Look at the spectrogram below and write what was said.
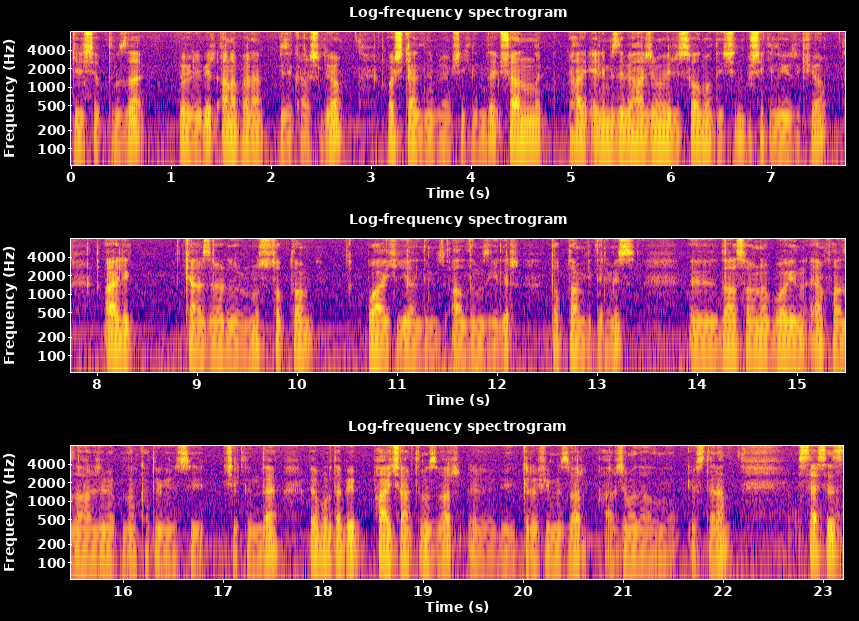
giriş yaptığımızda böyle bir ana panel bizi karşılıyor. Hoş geldin İbrahim şeklinde. Şu anlık elimizde bir harcama verisi olmadığı için bu şekilde gözüküyor. Aylık kar zarar durumumuz, toplam bu ayki geldiğimiz aldığımız gelir, toplam giderimiz. Daha sonra bu ayın en fazla harcama yapılan kategorisi şeklinde ve burada bir pie chartımız var, bir grafiğimiz var harcama dağılımını gösteren. İsterseniz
